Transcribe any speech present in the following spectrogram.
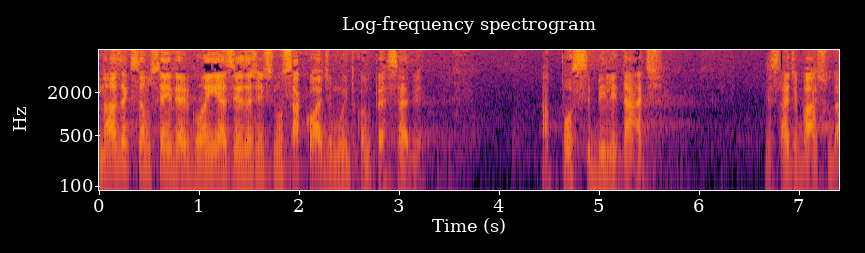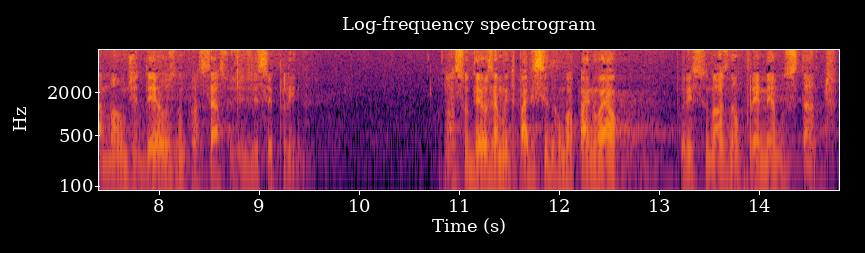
Nós é que estamos sem vergonha e às vezes a gente não sacode muito quando percebe a possibilidade de estar debaixo da mão de Deus num processo de disciplina. Nosso Deus é muito parecido com Papai Noel, por isso nós não trememos tanto.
